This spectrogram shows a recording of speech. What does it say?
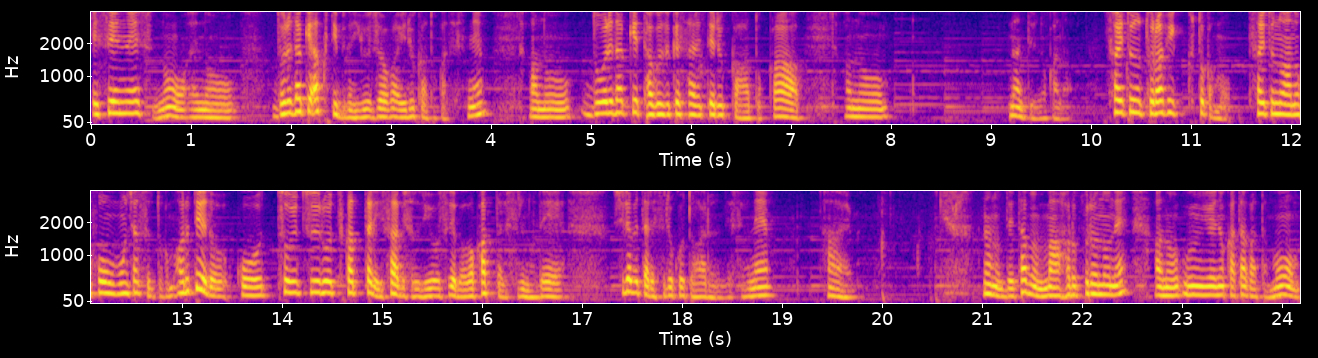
SNS のあのどれだけアクティブなユーザーがいるかとかですね。あのどれだけタグ付けされてるかとかあのなんていうのかな。サイトのトラフィックとかもサイトのあの訪問者数とかもある程度こうそういうツールを使ったりサービスを利用すれば分かったりするので調べたりすることはあるんですよね。はい、なので多分まあハロプロのねあの運営の方々も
